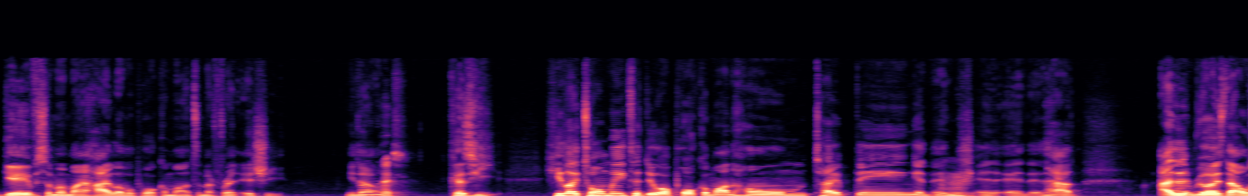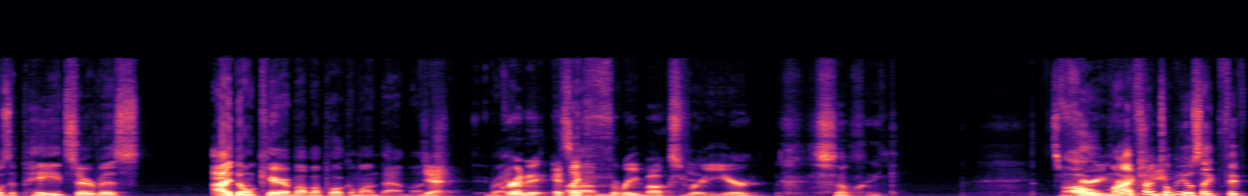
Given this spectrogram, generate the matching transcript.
gave some of my high level Pokemon to my friend Ishi. You know, Oh, nice. because he he like told me to do a Pokemon Home type thing and and, and and and have. I didn't realize that was a paid service. I don't care about my Pokemon that much. Yeah. Right. Granted, it's like Um, 3 bucks for a year. so like it's Oh, my very friend cheap. told me it was like fif-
